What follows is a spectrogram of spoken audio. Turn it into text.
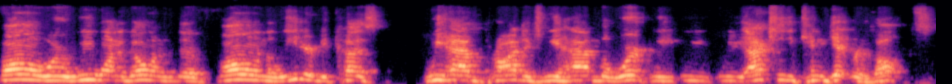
following where we want to go and they're following the leader because we have projects we have the work we, we we actually can get results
